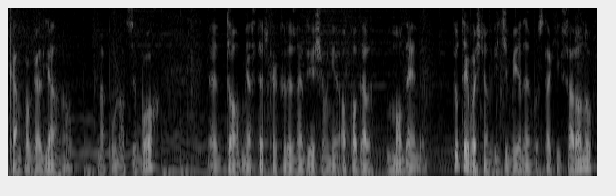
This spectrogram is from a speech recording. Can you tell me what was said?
Campo Galliano na północy Włoch, do miasteczka, które znajduje się nieopodal Modeny. Tutaj właśnie odwiedzimy jeden z takich salonów,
